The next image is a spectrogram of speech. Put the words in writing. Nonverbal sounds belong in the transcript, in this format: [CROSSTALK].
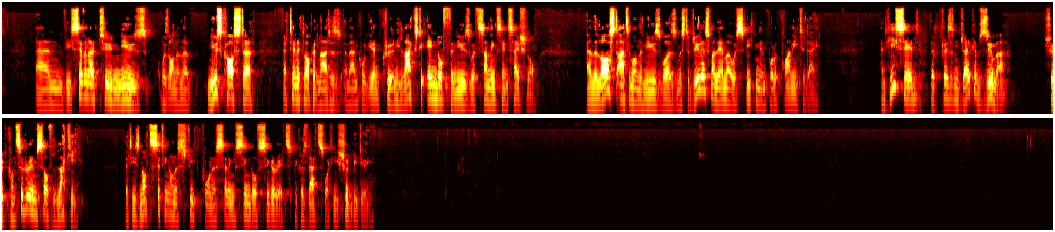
and the 702 news was on, and the newscaster at 10 o'clock at night is a man called Ian Crew, and he likes to end off the news with something sensational. And the last item on the news was Mr. Julius Malema was speaking in Polokwane today. And he said that President Jacob Zuma should consider himself lucky that he's not sitting on a street corner selling single cigarettes because that's what he should be doing.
